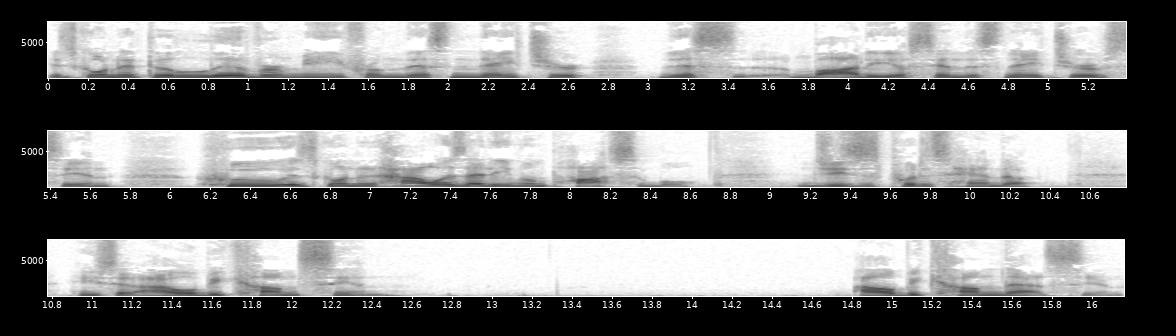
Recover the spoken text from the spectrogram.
is going to deliver me from this nature, this body of sin, this nature of sin. Who is going to, how is that even possible? Jesus put his hand up. He said, I will become sin. I'll become that sin.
